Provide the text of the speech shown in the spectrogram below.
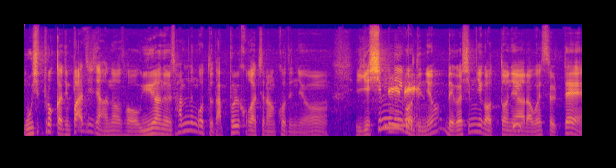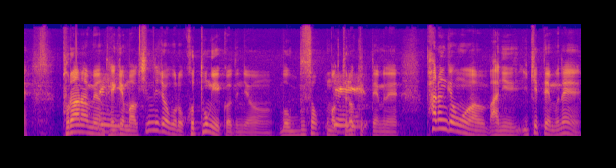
50%까지 빠지지 않아서 위안을 삼는 것도 나쁠 것 같지는 않거든요. 이게 심리거든요. 내가 심리가 어떠냐라고 했을 때 불안하면 네. 되게 막 심리적으로 고통이 있거든요. 뭐 무섭고 막 네. 들었기 때문에 파는 경우가 많이 있기 때문에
